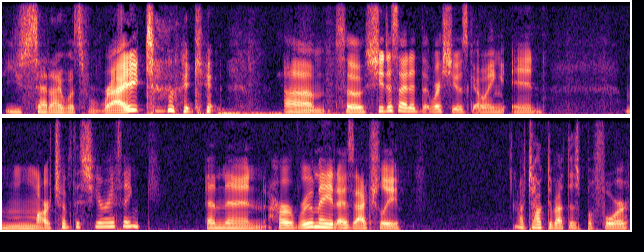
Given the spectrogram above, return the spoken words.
You said I was right? um, so she decided that where she was going in March of this year, I think. And then her roommate is actually I've talked about this before,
